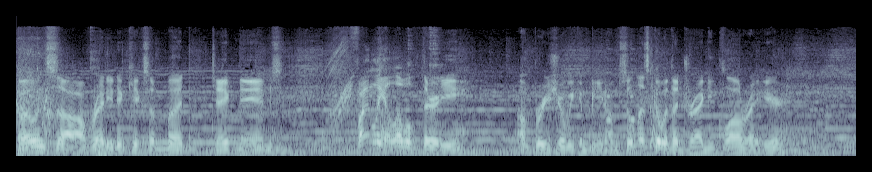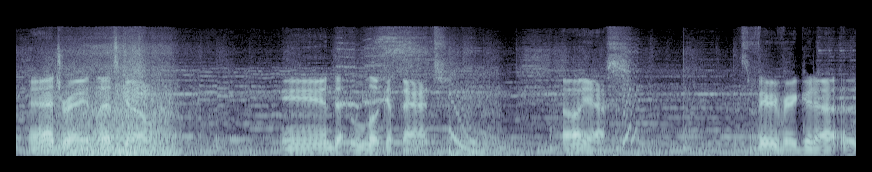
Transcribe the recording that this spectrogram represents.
Bonesaw, ready to kick some butt, take names. Finally at level 30. I'm pretty sure we can beat him. So let's go with a Dragon Claw right here. That's right, let's go. And look at that. Oh, yes. It's very, very good, uh, uh,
